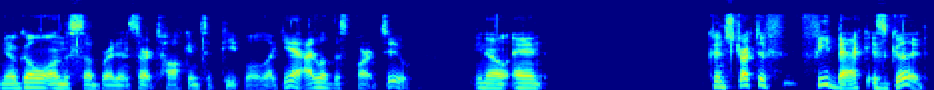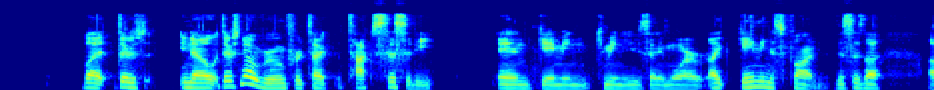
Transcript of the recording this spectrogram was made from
you know go on the subreddit and start talking to people like yeah i love this part too you know and constructive feedback is good but there's you know there's no room for te- toxicity in gaming communities anymore like gaming is fun. This is a, a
